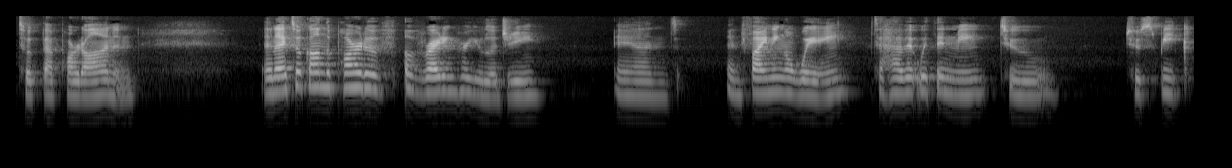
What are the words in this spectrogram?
took that part on and and I took on the part of of writing her eulogy and and finding a way to have it within me to to speak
